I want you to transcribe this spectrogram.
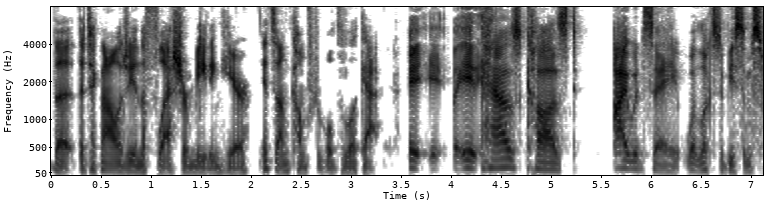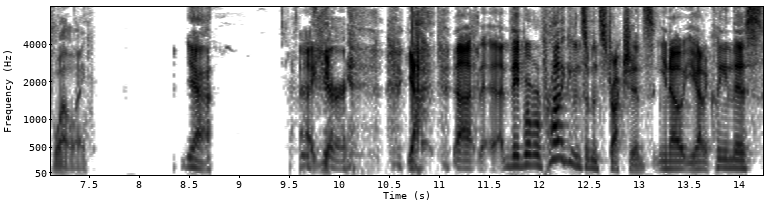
the, the technology and the flesh are meeting here. It's uncomfortable to look at. It, it, it has caused, I would say, what looks to be some swelling. Yeah. Uh, sure. Yeah, yeah. Uh, they were probably given some instructions. You know, you got to clean this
